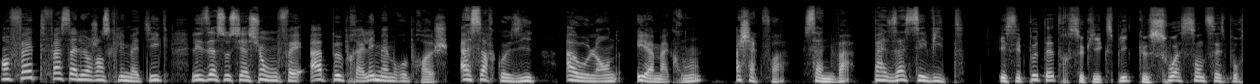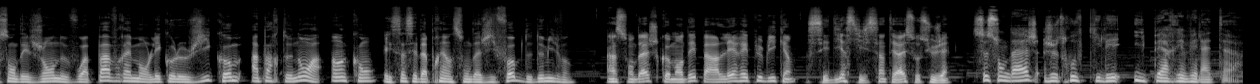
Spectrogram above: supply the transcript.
En fait, face à l'urgence climatique, les associations ont fait à peu près les mêmes reproches à Sarkozy, à Hollande et à Macron. À chaque fois, ça ne va pas assez vite. Et c'est peut-être ce qui explique que 76% des gens ne voient pas vraiment l'écologie comme appartenant à un camp. Et ça, c'est d'après un sondage IFOP de 2020. Un sondage commandé par les Républicains, c'est dire s'ils s'intéressent au sujet. Ce sondage, je trouve qu'il est hyper révélateur.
